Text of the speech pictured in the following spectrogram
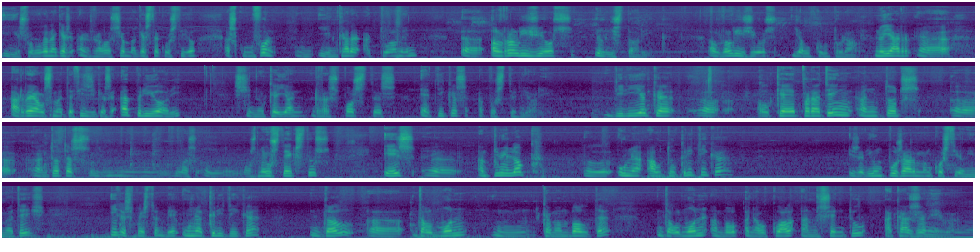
i sobretot en, aquest, en relació amb aquesta qüestió, es confon, i encara actualment, eh, el religiós i l'històric, el religiós i el cultural. No hi ha eh, arrels metafísiques a priori sinó que hi ha respostes ètiques a posteriori. Diria que eh, el que pretenc en tots, eh, en totes les, els meus textos és, eh, en primer lloc, eh, una autocrítica, és a dir, un posar-me en qüestió a mi mateix, i després també una crítica del, eh, del món mm, que m'envolta, del món en el qual em sento a casa meva.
